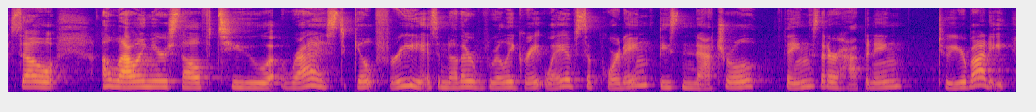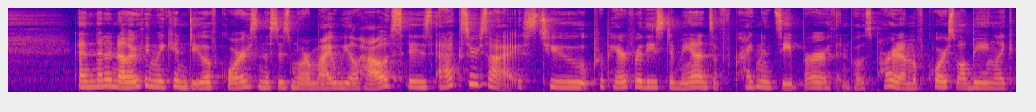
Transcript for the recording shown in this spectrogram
So, allowing yourself to rest guilt free is another really great way of supporting these natural things that are happening to your body. And then another thing we can do, of course, and this is more my wheelhouse, is exercise to prepare for these demands of pregnancy, birth, and postpartum, of course, while being like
